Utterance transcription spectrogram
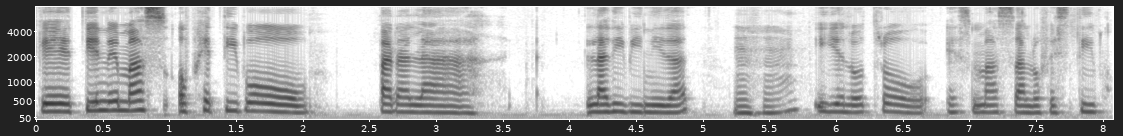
que tiene más objetivo para la, la divinidad y el otro es más a lo festivo.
